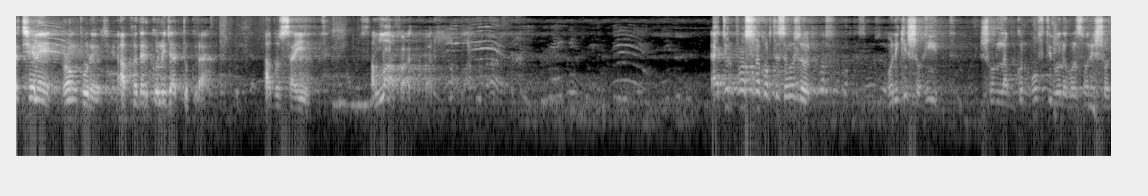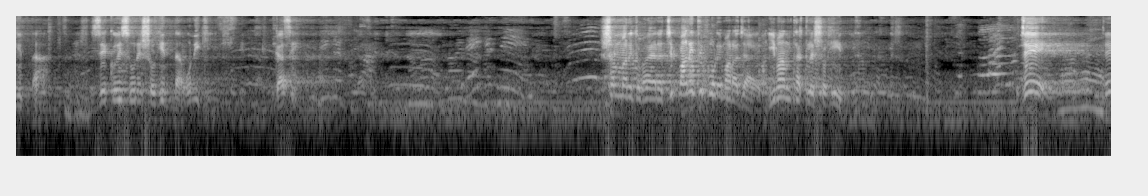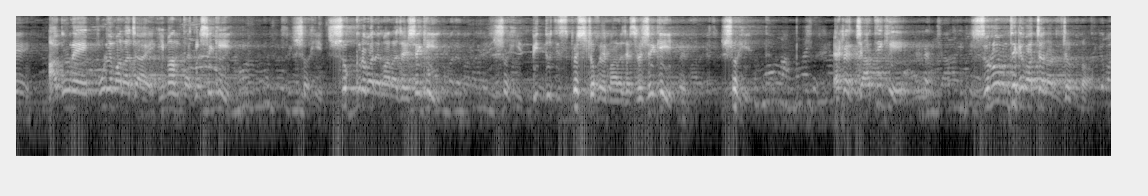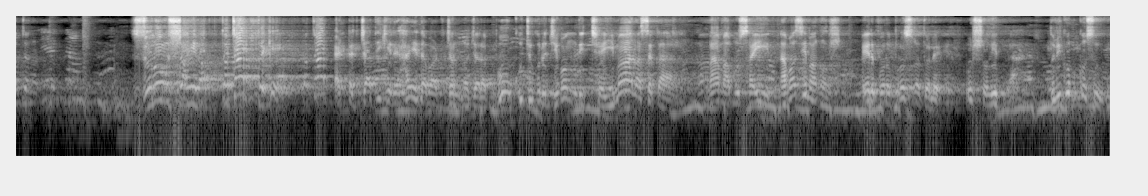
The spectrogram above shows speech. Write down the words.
একটা ছেলে রংপুরের, আপনাদের কলিজার টুকরা, আবু সাইদ। আল্লাহ আকবার। একজন প্রশ্ন করতেছে, হুজুর, উনি কি শহীদ? শুনলাম কোন মুফতি বলে বলছে উনি শহীদ না। যে কইছে উনি শহীদ না, উনি কি? গাজী সম্মানিত ভাইয়েরা, যে পানিতে পড়ে মারা যায় ইমান থাকলে শহীদ। যে আগুনে পুড়ে মারা যায়। ইমান থাকলে সে কি? শহীদ। শুক্রবারে মারা যায় সে কি? শহীদ। বিদ্যুৎ স্পষ্ট হয়ে মারা যায় সে কি? শহীদ। একটা জাতিকে জুলুম থেকে বাঁচানোর জন্য, জুলুম শাহীর অত্যাচার থেকে একটা জাতিকে রেহাই দেওয়ার জন্য যারা বুক উঁচু করে জীবন দিচ্ছে, ইমান আছে তার। নাম আবু সাইদ, নামাজি মানুষ। এরপর প্রশ্ন তোলে, ও শহীদ না। তুমি কোন কসুর?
